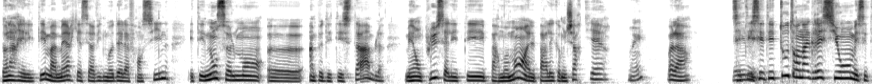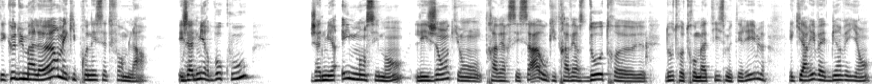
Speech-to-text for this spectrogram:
dans la réalité, ma mère, qui a servi de modèle à Francine, était non seulement euh, un peu détestable, mais en plus, elle était, par moments, elle parlait comme une chartière. Oui. Voilà. C'était tout en agression, mais c'était que du malheur, mais qui prenait cette forme-là. Et j'admire beaucoup, j'admire immensément les gens qui ont traversé ça ou qui traversent d'autres euh, d'autres traumatismes terribles et qui arrivent à être bienveillants.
